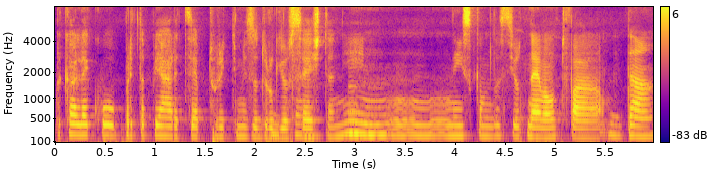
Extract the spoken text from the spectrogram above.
така леко притъпя рецепторите ми за други Да. усещания и Мгм. н- не искам да си отнемам това. Да.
